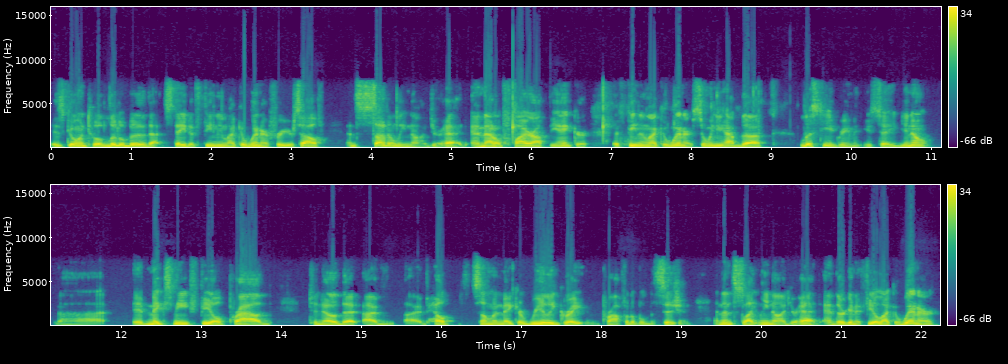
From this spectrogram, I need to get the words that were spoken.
is go into a little bit of that state of feeling like a winner for yourself and suddenly nod your head. And that'll fire off the anchor of feeling like a winner. So when you have the listing agreement, you say, you know, uh, it makes me feel proud to know that I've, I've helped someone make a really great and profitable decision and then slightly nod your head. And they're going to feel like a winner.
